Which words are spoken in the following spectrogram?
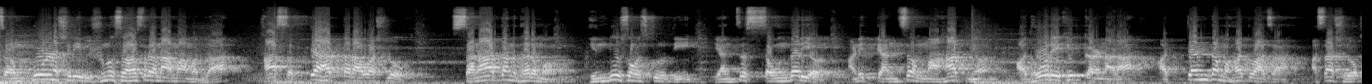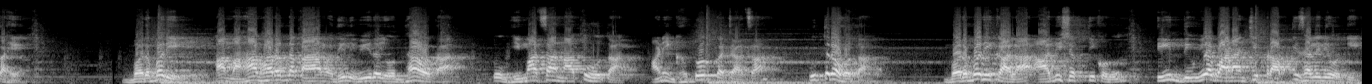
संपूर्ण श्री विष्णू सहस्रनामामधला हा सत्याहत्तरावा श्लोक सनातन धर्म हिंदू संस्कृती यांचं सौंदर्य आणि त्यांचं महात्म्य अधोरेखित करणारा अत्यंत महत्त्वाचा असा श्लोक आहे. बर्बरी हा महाभारत काळामधील वीर योद्धा होता. तो भीमाचा नातू होता आणि घटोत्कचाचा पुत्र होता. बर्बरिकाला आदिशक्तीकडून तीन दिव्य बाणांची प्राप्ती झालेली होती.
